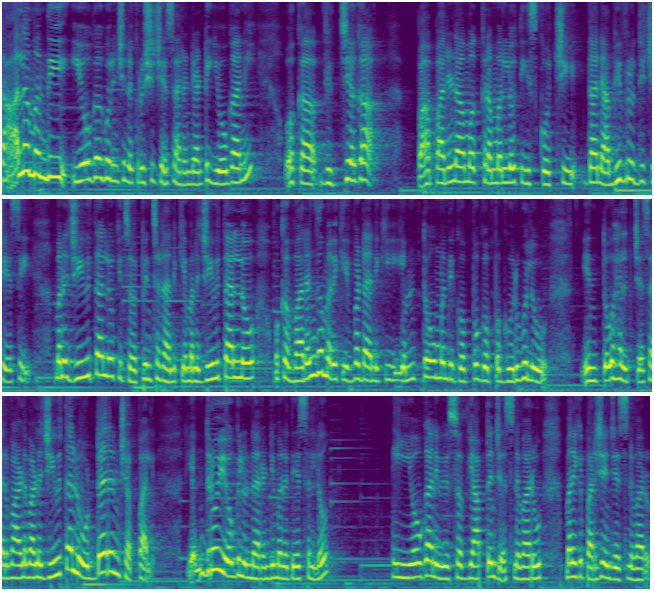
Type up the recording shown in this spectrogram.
చాలామంది యోగా గురించిన కృషి చేశారండి. అంటే యోగాని ఒక విద్యగా ప- పరిణామ క్రమంలో తీసుకొచ్చి దాన్ని అభివృద్ధి చేసి మన జీవితాల్లోకి చొప్పించడానికి మన జీవితాల్లో ఒక వరంగా మనకి ఇవ్వడానికి ఎంతోమంది గొప్ప గొప్ప గురువులు ఎంతో హెల్ప్ చేశారు. వాళ్ళ వాళ్ళ జీవితాల్లో ఒడ్డారని చెప్పాలి. ఎందరో యోగులు ఉన్నారండి మన దేశంలో. ఈ యోగాని విశ్వవ్యాప్తం చేసిన వారు మనకి పరిచయం చేసిన వారు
